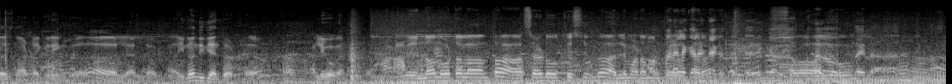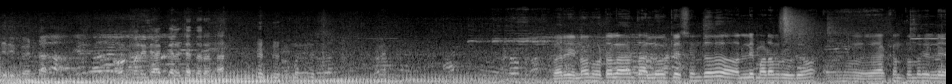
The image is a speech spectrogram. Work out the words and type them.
ವಾಸ್ ನಾಟ್ ಅಗ್ರಿಂಗ್ ಅಲ್ಲಿ ಅಲ್ಲಿ ಇನ್ನೊಂದು ಇದೆಯಂತ ಹೊರಟು ಅಲ್ಲಿಗೆ ಹೋಗೋಣ ಅಂತ. ಇನ್ನೊಂದು ಹೋಟೆಲ್ ಅಂತ ಆ ಸೈಡ್ ಹೋಗಿಸಿಂದ ಅಲ್ಲಿ ಮಾಡೋಣ ಅಂತ ಅಲ್ಲಿ ಸರಿ ಬೇಡ. ಅವ್ರ ಮನೇಲಿ ಯಾಕೆ ತರಲ್ಲ ಬರ್ರಿ ಇನ್ನೊಂದು ಹೋಟೆಲ್ ಅಂತ ಅಲ್ಲಿ ಹೋಗಿಸಿಂದ ಅಲ್ಲಿ ಮಾಡಮ್ರಿ ವಿಡಿಯೋ ಯಾಕಂತಂದ್ರೆ ಇಲ್ಲಿ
